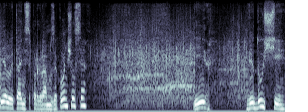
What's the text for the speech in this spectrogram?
Первый танец программы закончился. И ведущий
